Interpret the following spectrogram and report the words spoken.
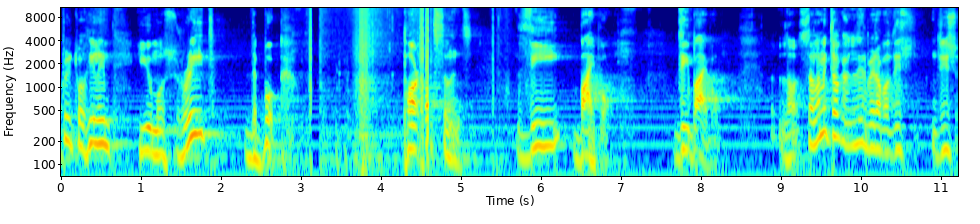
spiritual healing, you must read the book, par excellence, the Bible. The Bible. So let me talk a little bit about this, this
